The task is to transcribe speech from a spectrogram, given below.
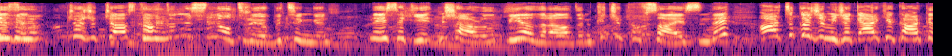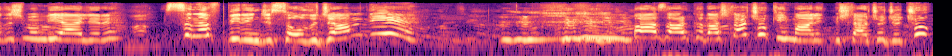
Yazın çocukcağız tahtanın üstüne oturuyor bütün gün. Neyse ki 70 avroluk bir yalar aldığım küçük puf sayesinde artık acımayacak erkek arkadaşımın bir yerleri. Sınıf birincisi olacağım diye. Bazı arkadaşlar çok ihmal etmişler çocuğu çok.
